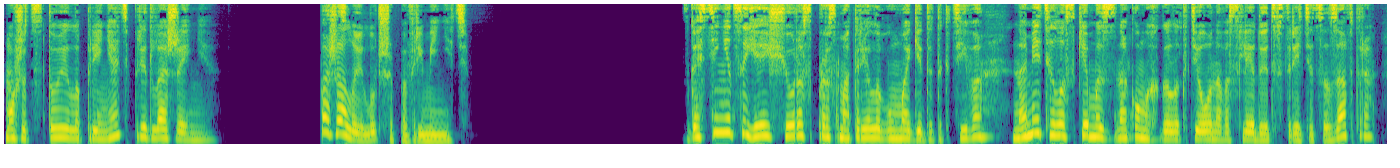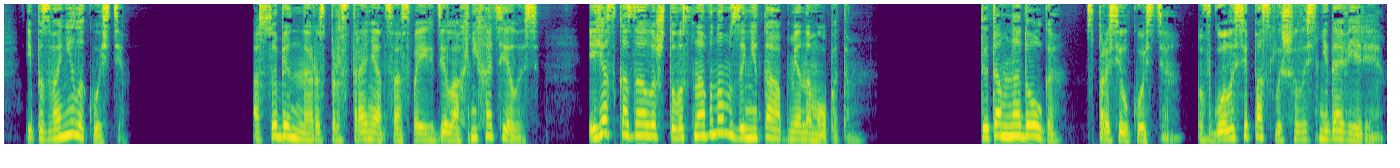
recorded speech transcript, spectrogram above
может, стоило принять предложение? Пожалуй, лучше повременить. В гостинице я еще раз просмотрела бумаги детектива, наметила, с кем из знакомых Галактионова следует встретиться завтра, и позвонила Косте. Особенно распространяться о своих делах не хотелось, и я сказала, что в основном занята обменом опытом. «Ты там надолго?» — спросил Костя. В голосе послышалось недоверие.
